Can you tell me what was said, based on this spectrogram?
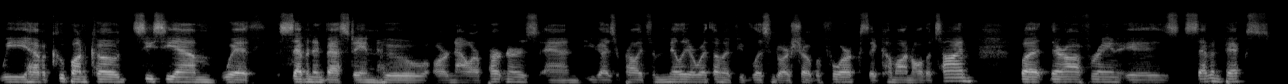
we have a coupon code CCM with Seven Investing, who are now our partners, and you guys are probably familiar with them if you've listened to our show before because they come on all the time. But their offering is seven picks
